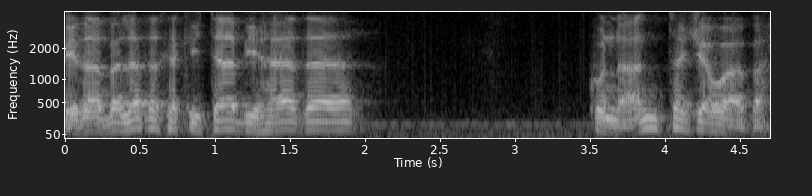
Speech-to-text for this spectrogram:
إذا بلغك كتابي هذا كن أنت جوابه.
